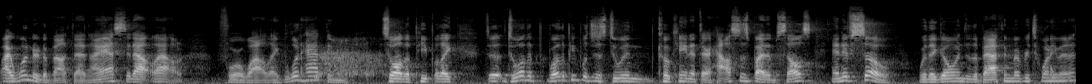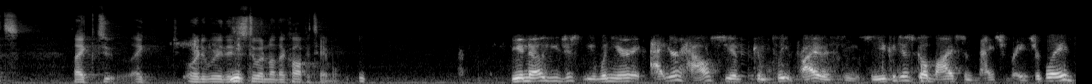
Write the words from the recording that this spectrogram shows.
I wondered about that, and I asked it out loud for a while. Like, what happened to all the people? Like, do, do all the were the people just doing cocaine at their houses by themselves? And if so, were they going to the bathroom every twenty minutes? Like, do, like, or do we just doing it on their coffee table? You know, you just when you're at your house, you have complete privacy, so you could just go buy some nice razor blades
